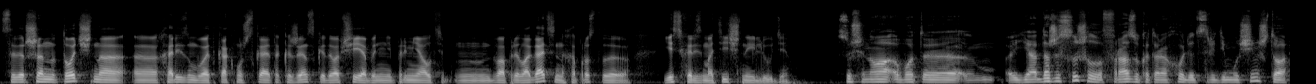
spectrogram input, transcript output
совершенно точно э, харизма бывает как мужская, так и женская. Да вообще я бы не применял два прилагательных, а просто есть харизматичные люди. Слушай, ну а вот э, я даже слышал фразу, которая ходит среди мужчин, что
